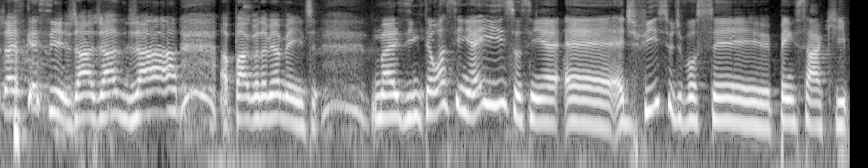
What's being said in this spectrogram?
já esqueci, já, já, já apagou da minha mente. Mas então, assim, é isso, assim, é, é, é difícil de você pensar que,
